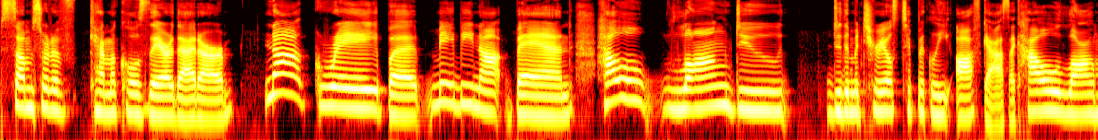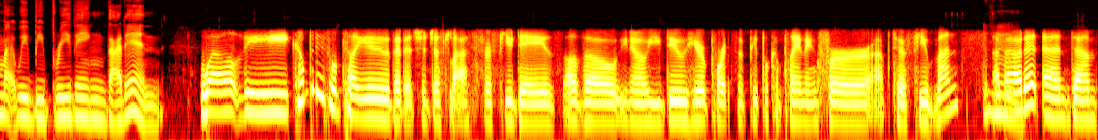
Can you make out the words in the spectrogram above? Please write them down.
some sort of chemicals there that are not great but maybe not banned how long do do the materials typically off gas like how long might we be breathing that in Well, the companies will tell you that it should just last for a few days, although, you know, you do hear reports of people complaining for up to a few months Mm-hmm. about it. And um,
